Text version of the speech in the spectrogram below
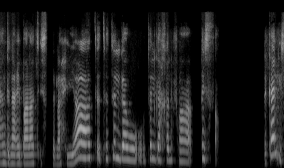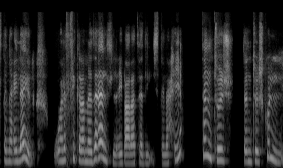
عندنا عبارات اصطلاحيات ت- تلقى تلقى خلفها قصة. الذكاء الاصطناعي لا يد وعلى فكرة ما زالت العبارات هذه الاصطلاحية تنتج تنتج كل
